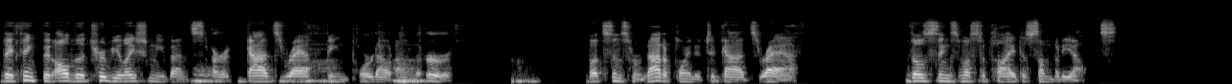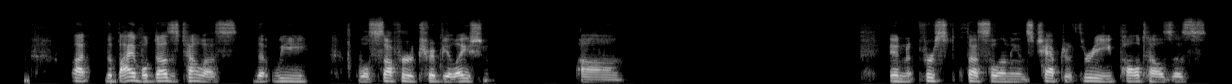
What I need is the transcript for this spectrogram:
they think that all the tribulation events are God's wrath being poured out on the earth. But since we're not appointed to God's wrath, those things must apply to somebody else. But the Bible does tell us that we will suffer tribulation. Um, in First Thessalonians chapter three, Paul tells us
